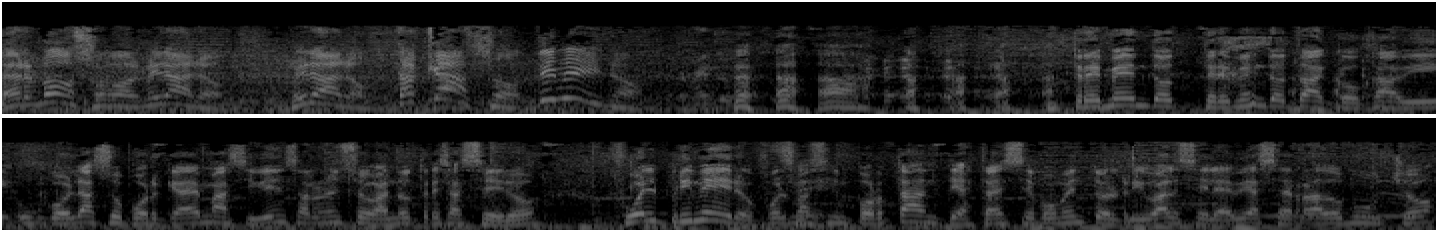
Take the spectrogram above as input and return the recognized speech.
Hermoso gol, míralo. Míralo. Tacazo, divino. Tremendo, tremendo taco, Javi. Un golazo porque además, si bien San Lorenzo ganó 3 a 0, fue el primero, fue el más importante. Hasta ese momento el rival se le había cerrado mucho.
